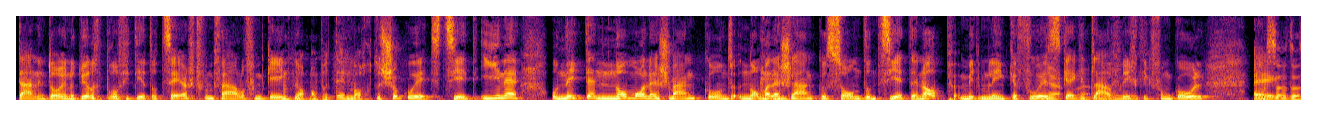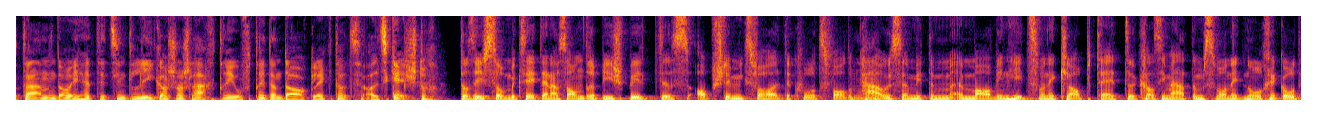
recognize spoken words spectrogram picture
Dann in Tori natürlich profitiert er zuerst vom Fehler vom Gegner, aber dann macht er schon gut. Zieht rein und nicht dann nochmal einen Schwenker und nochmal einen Schlenker, sondern zieht dann ab mit dem linken Fuß ja, gegen die Laufrichtung vom Goal. Äh, also der Dan hat jetzt in der Liga schon schlechtere Auftritte an den Tag gelegt als, als gestern. Das ist so. Man sieht dann auch das andere Beispiel, das Abstimmungsverhalten kurz vor der mhm. Pause mm. mit dem Marvin Hitz, der nicht geklappt hat, der Kasim Adams, der nicht nachgeht.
